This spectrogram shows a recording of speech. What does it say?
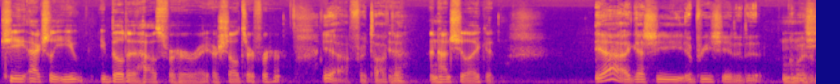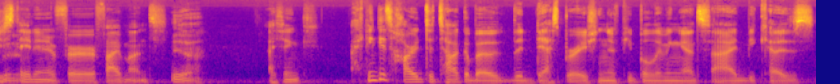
She actually, you you built a house for her, right? A shelter for her. Yeah, for Taka. Yeah. And how'd she like it? Yeah, I guess she appreciated it. quite a She stayed in it for five months. Yeah. I think I think it's hard to talk about the desperation of people living outside because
